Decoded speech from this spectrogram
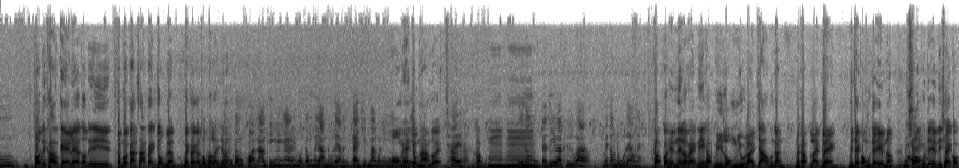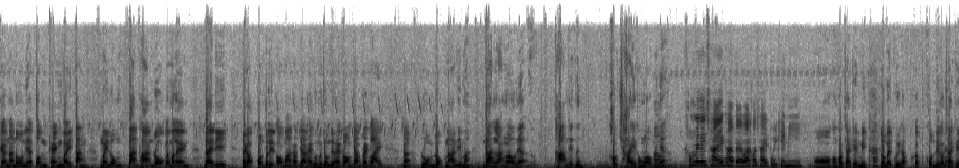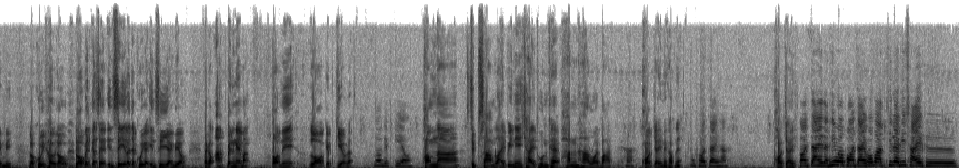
ตอนที่ข้าวแก่แล้วตอนที่กระบวนการสร้างแป้งจบแล้วไม่ค่อยกระทบเท่าไหร่ใช่ไหมต้องต้องขอดน้ำทิ้งให้แห้งให้หมดต้องพยายามดูแลมันใกล้ชิดมากกว่านี้อ๋อไม่ให้จมน้ำด้วยใช่ค่ะครับอืมอืมนี่ต้องแต่ที่ว่าคือว่าไม่ต้องดูแล้วไง ครับก็เห็นในละแวกนี้ครับมีล้มอยู่หลายเจ้าเหมือนกันนะครับหลายแปลง ไม่ใช่ของคุณเจเอมเนาะไม่ใช่ ของคุณเจเอมที่ใช้กอแก้วนาโนเนี่ยต้นแข็งใบตั้ง ไม่ล้มต้านทานโรคและแมลงได้ดีนะครับผลผลิตออกมาครับอยากให้คุณผู้ชมเดี๋ยวให้กล้องจับใกล้ๆนะรวงดกหนาดีมาก ด้านหลังเราเนี่ยถามนิดหนึ่งเขาใช้ของเราไหมเนี่ย เขาไม่ได้ใช้ค่ะ แต่ว่าเขาใช้ปุ๋ยเคมี อ๋อ ของเขาใช้เคมี ค่ะ เราไม่คุยครับกับคนที่เขาใช้เคมี เราคุยเขาเราเราเป็นเกษตรอินทรีย์เราจะคุยกับอินทรีย์อย่างเดียวนะครับอะเป็นไงบ้างตอนนี้รอเก็บเกี่ยวแล้ว เราเก็บเกี่ยว ทำนา 13 ไร่ปีนี้ใช้ทุนแค่พันห้าร้อยบาท ค่ะพอใจไหมครับเนี่ยต้องพอใจค่ะ พอใจพอใจแต่ที่ว่าพอใจเพราะว่าที่แรกที่ใช้คือ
